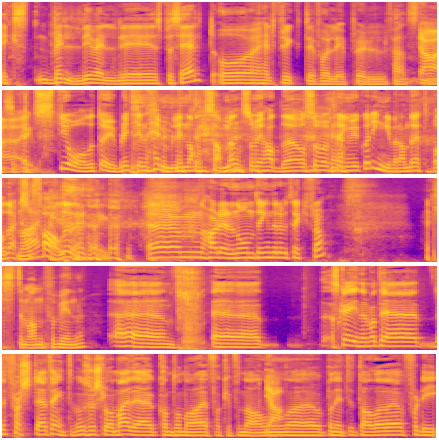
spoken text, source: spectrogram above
veldig, veldig spesielt, og helt fryktelig for Liverpool-fansen. Ja, ja, et stjålet øyeblikk, en hemmelig natt sammen som vi hadde. Og så trenger vi ikke å ringe hverandre etterpå. Det er ikke så farlig, det. Um, har dere noen ting dere vil trekke fram? Eldstemann for mine. Eh, pff, eh, jeg innrømme at jeg, Det første jeg tenkte på som slår meg, det er Cantona i FA-finalen Ja. eh, på 90-tallet. fordi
